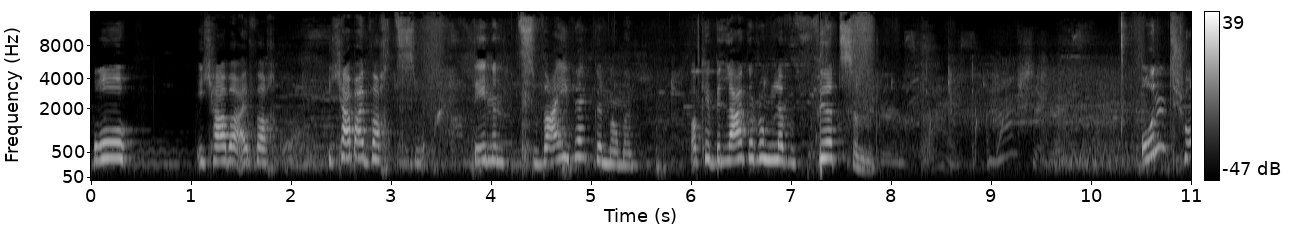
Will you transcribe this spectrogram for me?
Oh, ich habe einfach, ich habe einfach denen zwei weggenommen. Okay, Belagerung Level 14. Und schon?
